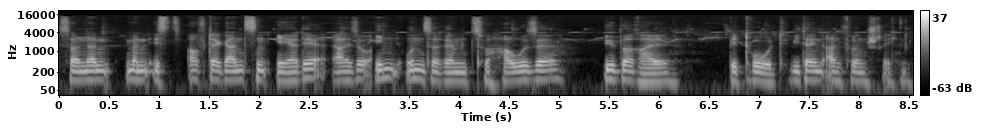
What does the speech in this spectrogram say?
sondern man ist auf der ganzen Erde, also in unserem Zuhause, überall bedroht, wieder in Anführungsstrichen.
